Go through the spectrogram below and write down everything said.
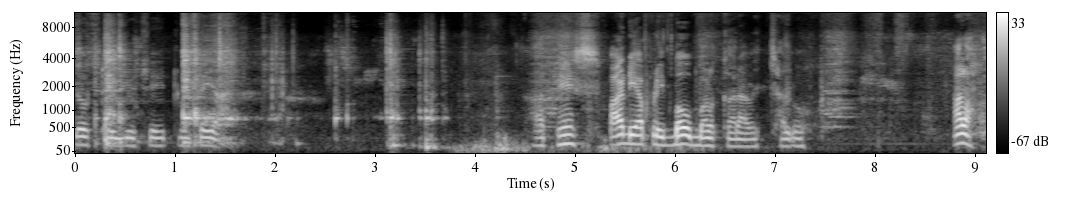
દૂધ થઈ ગયું છે એટલું તૈયાર આ ભેંસ પાડી આપણી બહુ બળ કરાવે ચાલુ ચાલો હાલો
